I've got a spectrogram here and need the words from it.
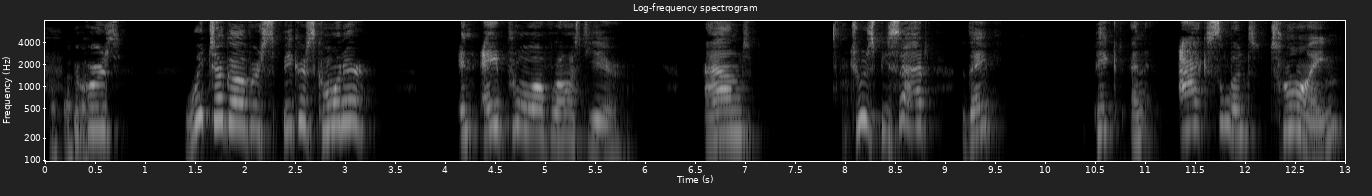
because we took over Speaker's Corner in April of last year. And truth be said, they picked an excellent time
